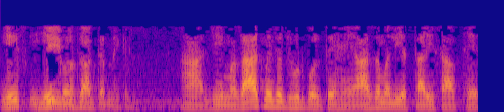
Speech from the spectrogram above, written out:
یہی جی مذاق کرنے کے لیے۔ ہاں جی مذاق میں جو جھوٹ بولتے ہیں اعظم علی اتاری صاحب تھے۔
